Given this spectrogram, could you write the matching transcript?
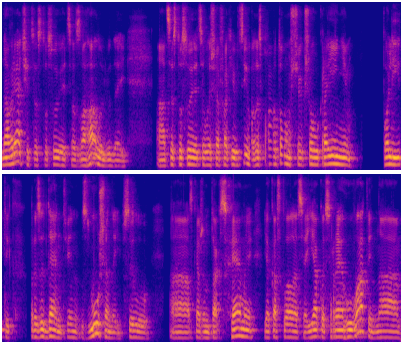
навряд чи це стосується загалу людей, а це стосується лише фахівців. Але справа в тому, що якщо в Україні політик, президент він змушений в силу, скажімо так, схеми, яка склалася, якось реагувати на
